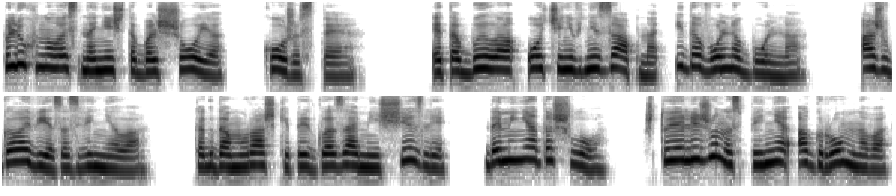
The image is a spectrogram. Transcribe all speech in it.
плюхнулась на нечто большое, кожистое. Это было очень внезапно и довольно больно. Аж в голове зазвенело. Когда мурашки перед глазами исчезли, до меня дошло, что я лежу на спине огромного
